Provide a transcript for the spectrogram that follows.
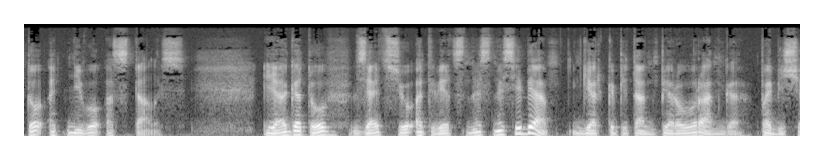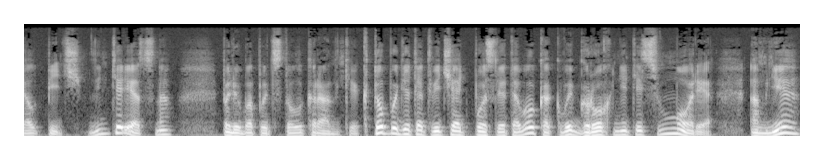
что от него осталось. «Я готов взять всю ответственность на себя, гер-капитан первого ранга», — пообещал Пич. «Интересно», — полюбопытствовал Кранки. «Кто будет отвечать после того, как вы грохнетесь в море, а мне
